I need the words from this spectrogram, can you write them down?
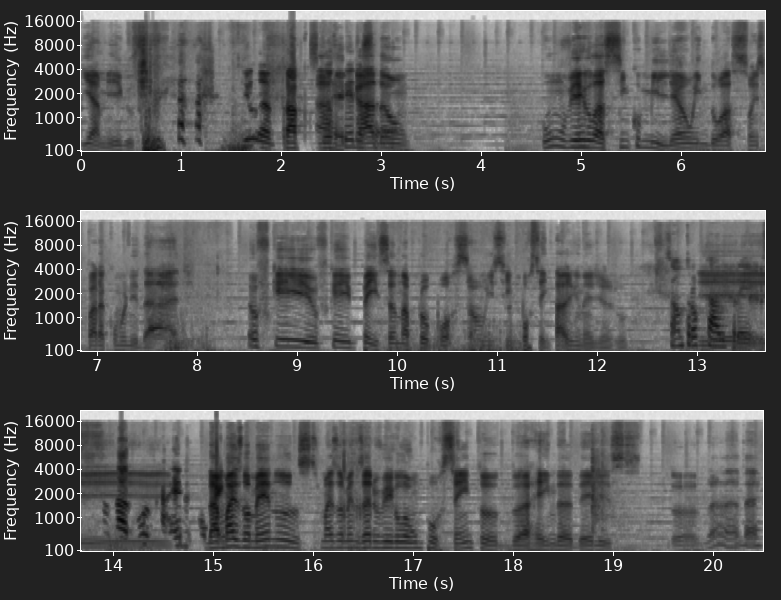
e amigos, filantrópicos arrecadam 1,5 milhão em doações para a comunidade. Eu fiquei, eu fiquei pensando na proporção, isso em porcentagem, né, Dianju? São trocado pra eles. Dá mais ou menos, mais ou menos 0,1% da renda deles. Do, da, né?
